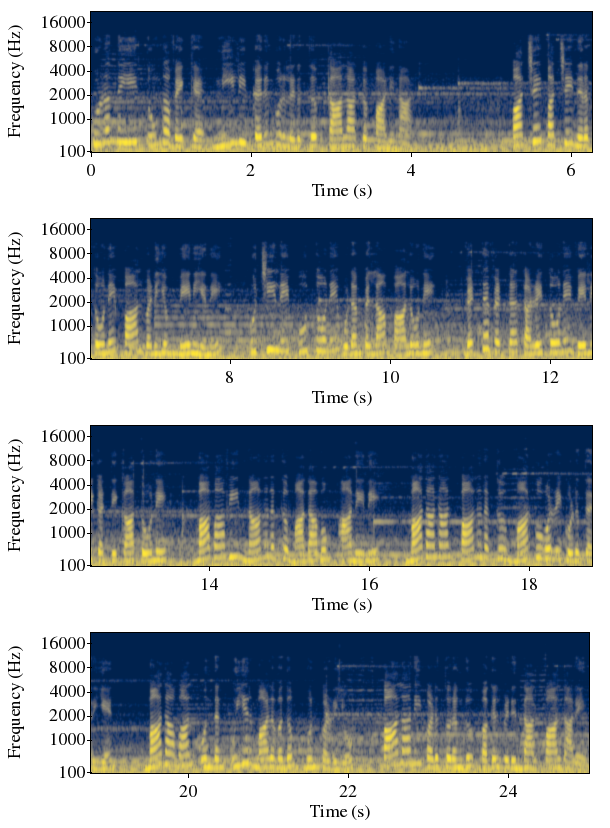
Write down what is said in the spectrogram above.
குழந்தையை தூங்க வைக்க நீலி பெருங்குரலெடுத்து தாலாட்டு பாடினாள். பச்சை பச்சை நிறத்தோனே பால் வடியும் மேனியனே உச்சியிலே பூத்தோனே உடம்பெல்லாம் பாலோனே வெட்ட வெட்ட தழைத்தோனே வேலி கட்டி காத்தோனே மாபாவி நானனுக்கு மாதாவும் ஆனேனே மாதானான் பாலனுக்கு மார்புவழி கொடுத்தறியேன் மாதாவால் உந்தன் உயிர் மாழுவதும் முன்பழியோ பாலானி படுத்துறங்கு பகல் விடிந்தால் பால்தாரேன்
